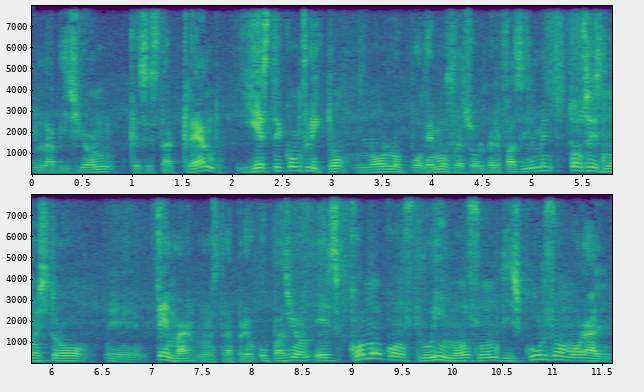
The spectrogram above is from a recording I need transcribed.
la visión que se está creando. Y este conflicto no lo podemos resolver fácilmente. Entonces nuestro eh, tema, nuestra preocupación es cómo construimos un discurso moral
